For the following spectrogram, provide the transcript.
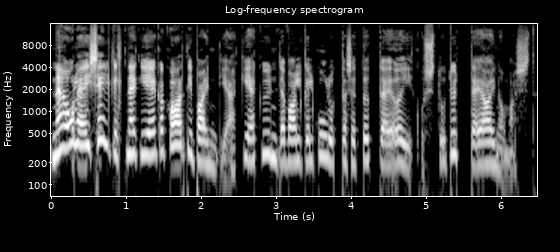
Näe ole ei selgeltnägija ega kaardipandja, kie küündevalgel kuulutas, et tõtte ja õigust, tuu tütte ja ainumast.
